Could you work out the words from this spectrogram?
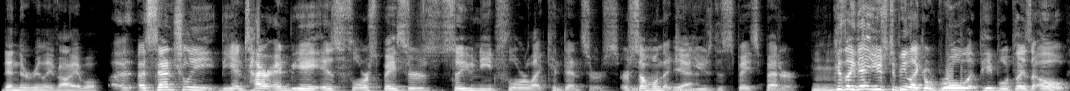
then they're really valuable. Uh, essentially, the entire NBA is floor spacers, so you need floor like condensers or someone that can Yeah. use the space better. Because like that used to be like a role that people would play. Like, oh,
